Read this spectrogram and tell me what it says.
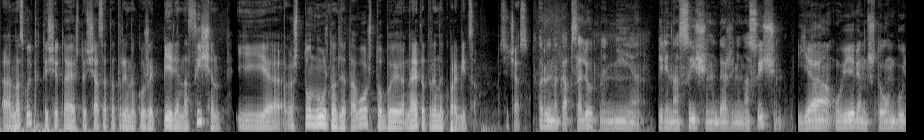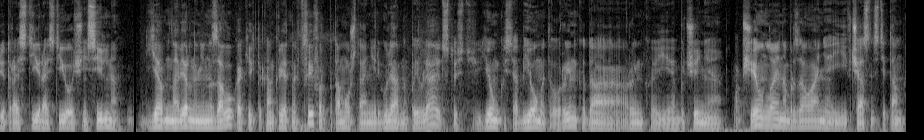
А насколько ты считаешь, что сейчас этот рынок уже перенасыщен, и что нужно для того, чтобы на этот рынок пробиться? Сейчас? Рынок абсолютно не перенасыщен и даже не насыщен. Я уверен, что он будет расти, расти очень сильно. Я, наверное, не назову каких-то конкретных цифр, потому что они регулярно появляются, то есть емкость, объем этого рынка, да, рынка и обучения вообще онлайн-образования, и в частности там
